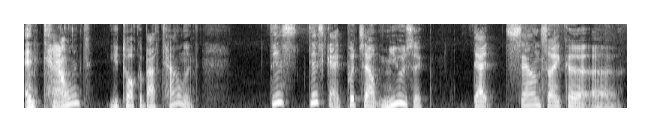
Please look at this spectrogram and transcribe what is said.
And talent, you talk about talent. This this guy puts out music that sounds like a, a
